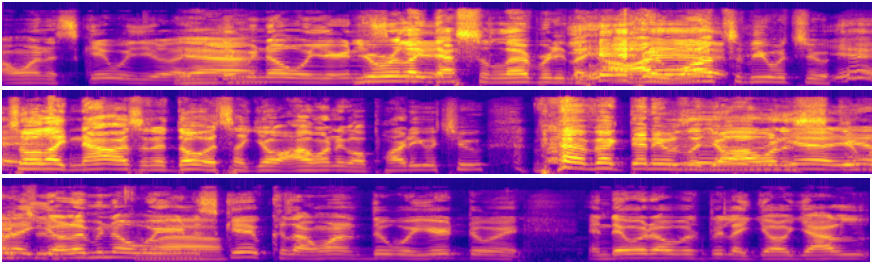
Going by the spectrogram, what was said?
"I want to skate with you. Like, Yeah. let me know when you're gonna." you were like that celebrity, like, oh, I want to be with you. Yeah. So like now as an adult, it's like, yo, I want to go party with you. Back then it was like, yo, I want to yeah, skip yeah, with like, you. Yo, let me know where you're gonna skip because I want to do what you're doing. And they would always be like, "Yo, y'all,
